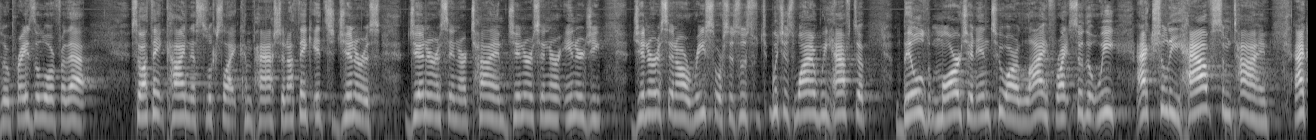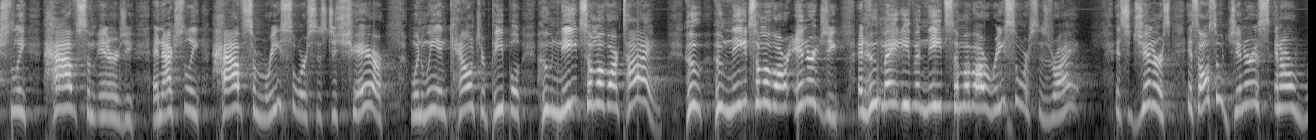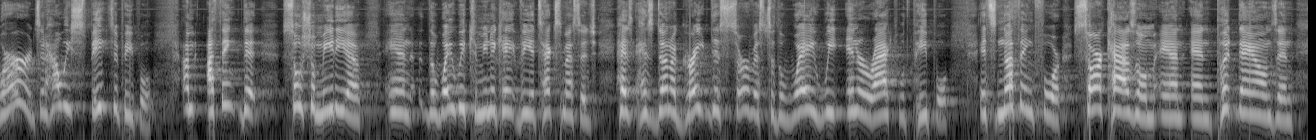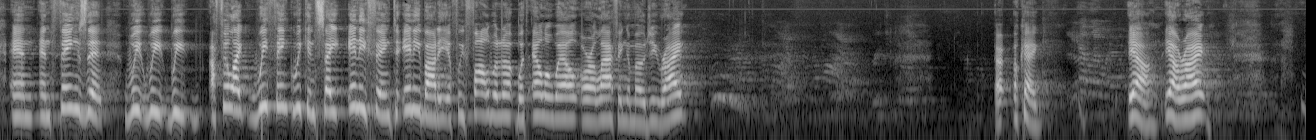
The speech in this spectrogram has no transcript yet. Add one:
So praise the Lord for that. So I think kindness looks like compassion. I think it's generous, generous in our time, generous in our energy, generous in our resources, which is why we have to build margin into our life, right? So that we actually have some time, actually have some energy, and actually have some resources to share when we encounter people who need some of our time, who, who need some of our energy, and who may even need some of our resources, right? It's generous. It's also generous in our words and how we speak to people. Um, I think that social media and the way we communicate via text message has, has done a great disservice to the way we interact with people. It's nothing for sarcasm and, and put downs and, and, and things that we, we, we, I feel like we think we can say anything to anybody if we follow it up with LOL or a laughing emoji, right? Uh, okay. Yeah, yeah, right?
